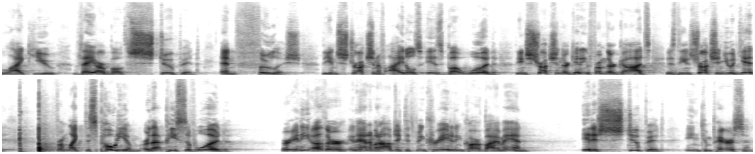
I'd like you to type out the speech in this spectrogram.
like you. They are both stupid and foolish. The instruction of idols is but wood. The instruction they're getting from their gods is the instruction you would get from like this podium or that piece of wood or any other inanimate object that's been created and carved by a man. It is stupid in comparison.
